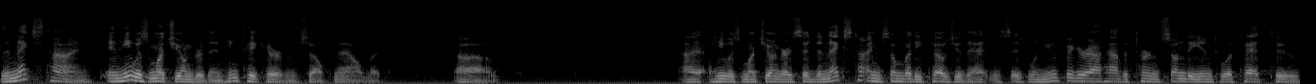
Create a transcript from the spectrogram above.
the next time, and he was much younger then, he can take care of himself now, but uh, I, he was much younger. I said, the next time somebody tells you that, it says, when you figure out how to turn Sunday into a tattoo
